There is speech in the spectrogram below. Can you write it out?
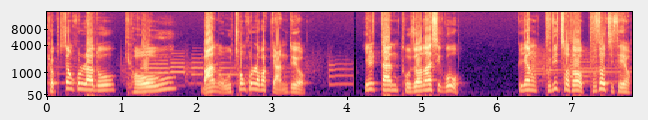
격투장 콜라도 겨우 15,000 콜라밖에 안 돼요. 일단 도전하시고 그냥 부딪혀서 부서지세요.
